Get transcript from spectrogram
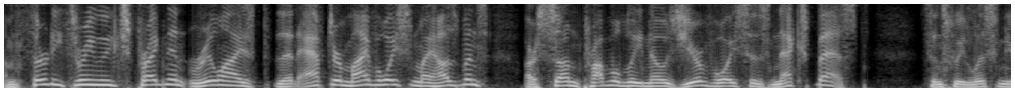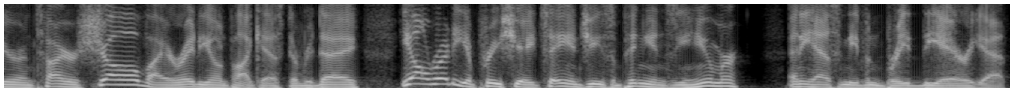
I'm 33 weeks pregnant, realized that after my voice and my husband's, our son probably knows your voice is next best. Since we listen to your entire show via radio and podcast every day, he already appreciates A&G's opinions and humor, and he hasn't even breathed the air yet.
